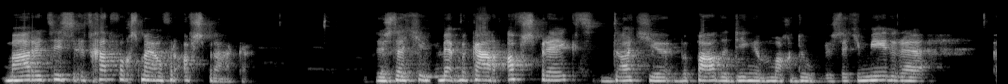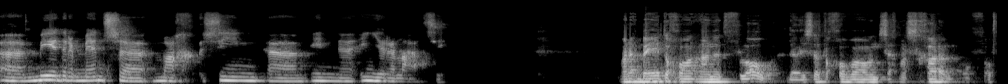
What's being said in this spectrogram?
Maar het, is, het gaat volgens mij over afspraken. Dus dat je met elkaar afspreekt dat je bepaalde dingen mag doen. Dus dat je meerdere uh, meerdere mensen mag zien uh, in, uh, in je relatie. Maar dan ben je toch gewoon aan het flowen? Dan is dat toch gewoon, zeg maar, scharrelen? Of, of...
